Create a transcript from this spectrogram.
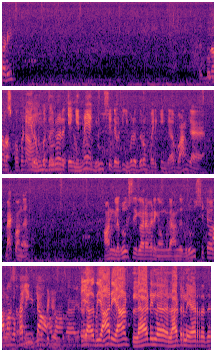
வடி. ரொம்ப தூரம் இருக்கீங்க. என்ன குரூப் ஸ்ட்ரீட்டை விட்டு இவ்வளவு தூரம் போயிருக்கீங்க? வாங்க பேக் வாங்க. அவனுங்களை குரூப் ஸ்ட்ரீட் வர வரீங்க உங்களை அங்க குரூப் ஸ்ட்ரீட் அவன் அங்க ஏய், அது யார்? யார் லேடில லேடர்ல ஏறுறது?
